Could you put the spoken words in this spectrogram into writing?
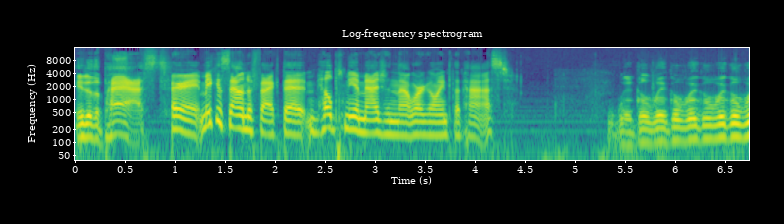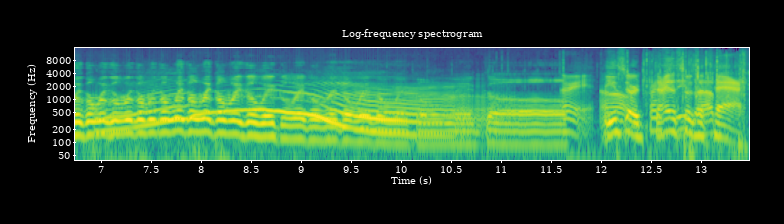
into the past. All right, make a sound effect that helps me imagine that we're going to the past. Wiggle, wiggle, wiggle, wiggle, wiggle, wiggle, wiggle, wiggle, wiggle, wiggle, wiggle, wiggle, wiggle, wiggle, wiggle, wiggle, wiggle. All right, These are dinosaurs attack.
